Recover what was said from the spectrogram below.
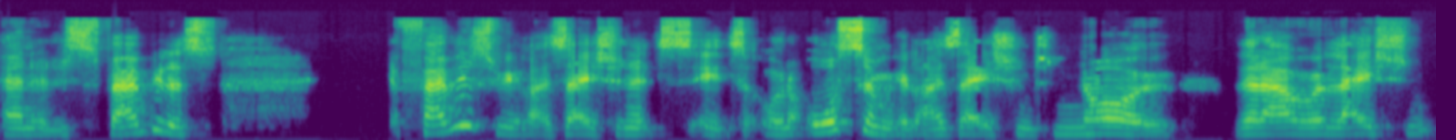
and it is fabulous fabulous realization. It's it's an awesome realization to know that our relation,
